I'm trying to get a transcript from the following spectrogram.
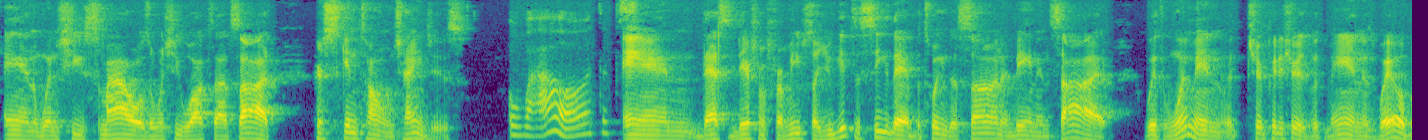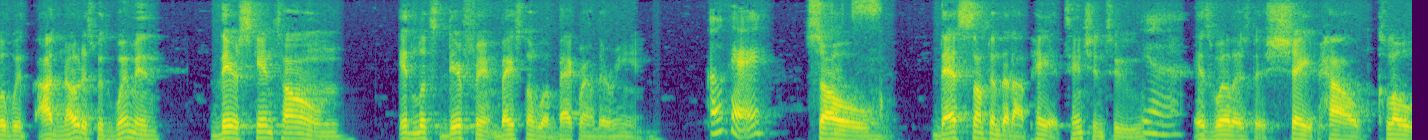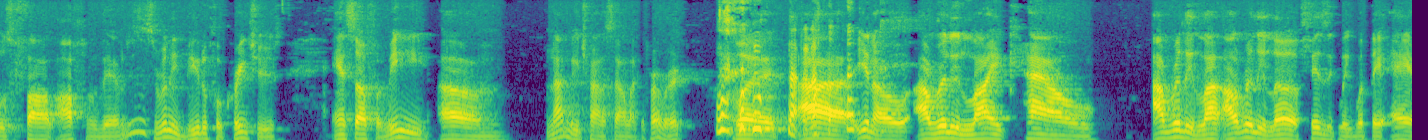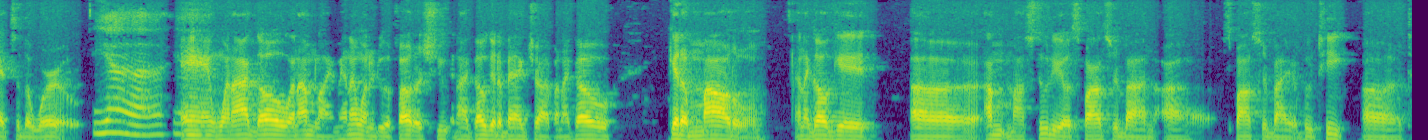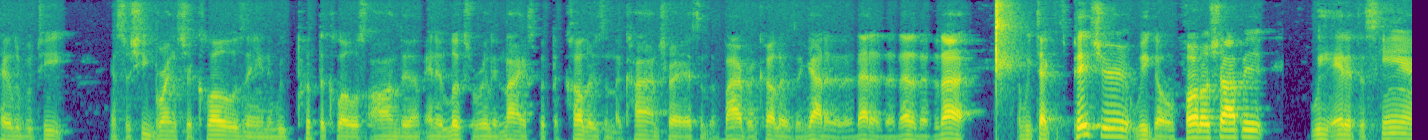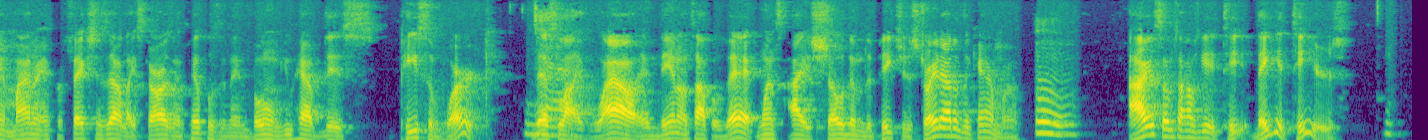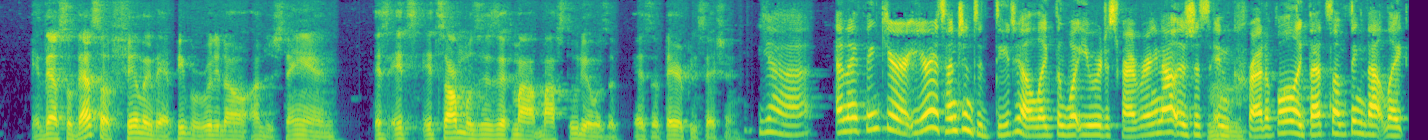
And when she smiles or when she walks outside, her skin tone changes Wow. That's and that's different for me. So you get to see that between the sun and being inside with women. sure- Pretty sure it's with men as well, but with I noticed with women, their skin tone it looks different based on what background they're in. okay. So that's something that I pay attention to, yeah. as well as the shape, how clothes fall off of them. Just really beautiful creatures. And so for me, um, not me trying to sound like a pervert, but I, you know, I really like how I really love I really love physically what they add to the world. Yeah, yeah, And when I go and I'm like, man, I want to do a photo shoot, and I go get a backdrop, and I go get a model, and I go get uh, I'm my studio is sponsored by an, uh, sponsored by a boutique, uh, Taylor Boutique, and so she brings her clothes in, and we put the clothes on them, and it looks really nice with the colors and the contrast and the vibrant colors and yada da da da da da da da. da. And we take this picture, we go Photoshop it we edit the skin, minor imperfections out like scars and pimples, and then boom, you have this piece of work that's Yeah. like wow. And then on top of that, once I show them the pictures straight out of the camera, Mm. I sometimes get te- they get tears, and that's so that's a feeling that people really don't understand. It's it's it's almost as if my my studio is a is a therapy session. Yeah. And I think your your attention to detail, like the what you were describing right now, is just Mhm. incredible. Like that's something that like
